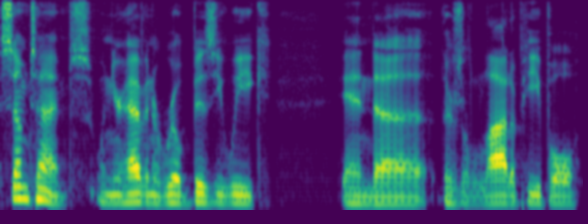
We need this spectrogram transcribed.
sometimes when you're having a real busy week and uh, there's a lot of people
